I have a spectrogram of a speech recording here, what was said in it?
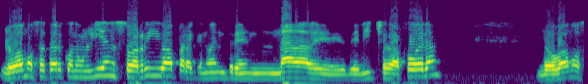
Lo vamos a atar con un lienzo arriba para que no entre nada de, de bicho de afuera. Lo vamos,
